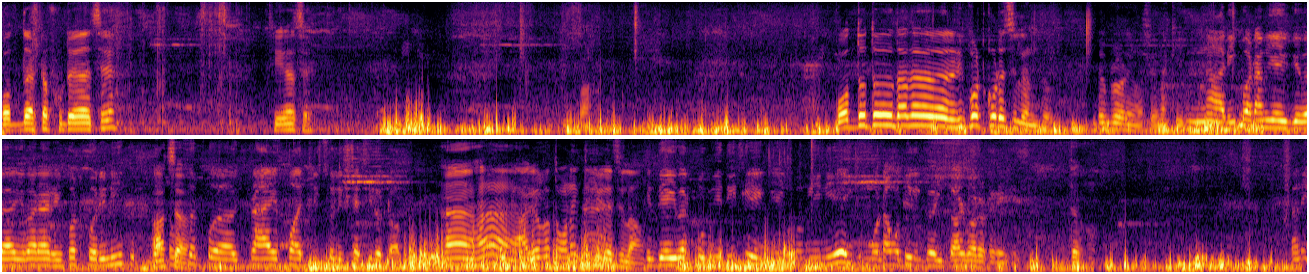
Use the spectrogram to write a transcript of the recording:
পদ্ম একটা ফুটে আছে। ঠিক আছে? পদ্ম তো দাদা রিপোর্ট করেছিলেন তো ফেব্রুয়ারি মাসে নাকি? না রিপোর্ট আমি এই এবার আর রিপোর্ট করিনি। আচ্ছা। প্রায় পঁয়ত্রিশ চল্লিশটা ছিল টপ হ্যাঁ হ্যাঁ আগের বার তো অনেক দেখে গেছিলাম। কিন্তু এইবার কমিয়ে দিয়েছি এই কমিয়ে নিয়ে এই মোটামুটি ওই দশ বারোটা রেখেছি। দেখো। মানে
